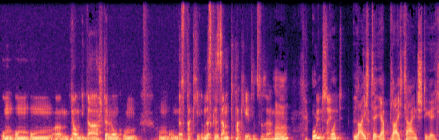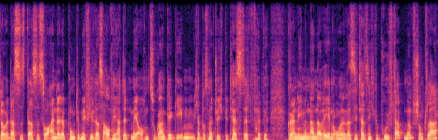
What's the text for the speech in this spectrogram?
um, um, um, ähm, ja, um die Darstellung, um, um, um das Paket, um das Gesamtpaket sozusagen. Mhm. Und, und leichte, ihr habt leichte Einstiege. Ich glaube, das ist, das ist so einer der Punkte. Mir fiel das auf. Ihr hattet mir auch einen Zugang gegeben. Ich habe das natürlich getestet, weil wir können ja nicht miteinander reden, ohne dass ich das nicht geprüft habe, ne? Schon klar.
